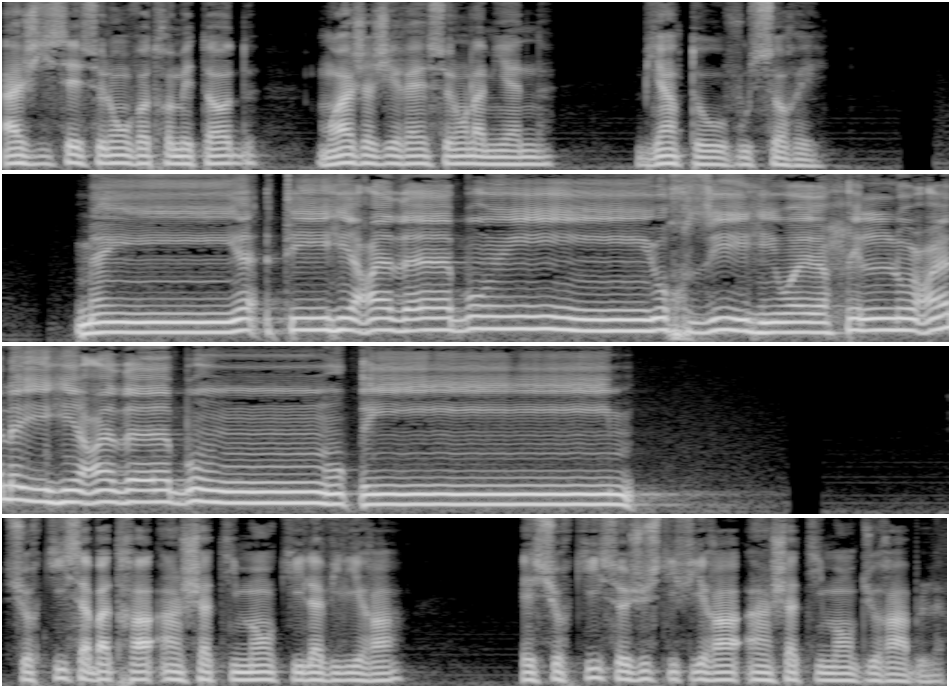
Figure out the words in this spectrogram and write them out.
agissez selon votre méthode, moi j'agirai selon la mienne, bientôt vous saurez. Celui Sur qui s'abattra un châtiment qui l'avilira et sur qui se justifiera un châtiment durable.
